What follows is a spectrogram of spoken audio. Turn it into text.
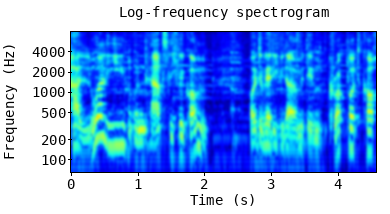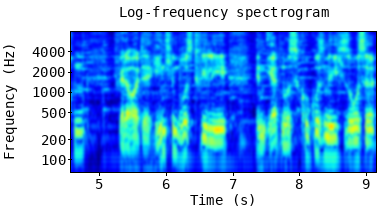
Hallo Ali und herzlich willkommen. Heute werde ich wieder mit dem Crockpot kochen. Ich werde heute Hähnchenbrustfilet in Erdnuss-Kokosmilchsoße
